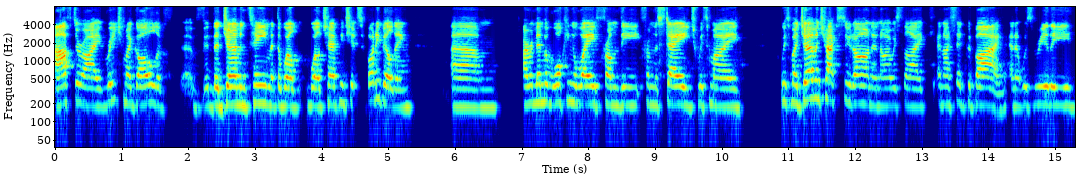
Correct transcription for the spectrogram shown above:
after I reached my goal of, of the German team at the World, World Championships bodybuilding, um, I remember walking away from the, from the stage with my, with my German tracksuit on, and I was like, and I said goodbye, and it was really,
